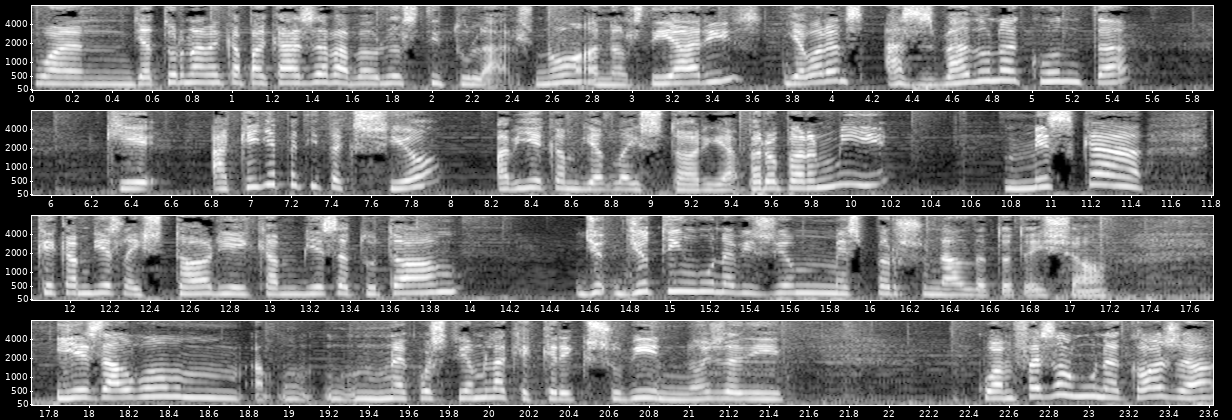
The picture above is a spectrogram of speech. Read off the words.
quan ja tornava cap a casa, va veure els titulars no? en els diaris. Llavors es va donar compte que aquella petita acció havia canviat la història. Però per mi, més que, que canviés la història i canviés a tothom, jo, jo tinc una visió més personal de tot això. I és algo, una qüestió amb la que crec sovint, no? És a dir, quan fas alguna cosa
